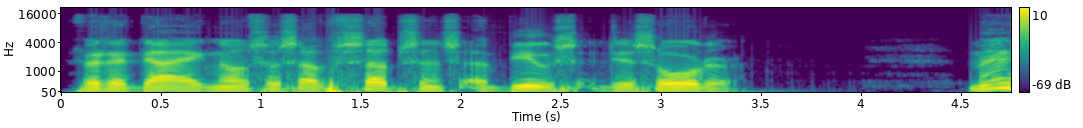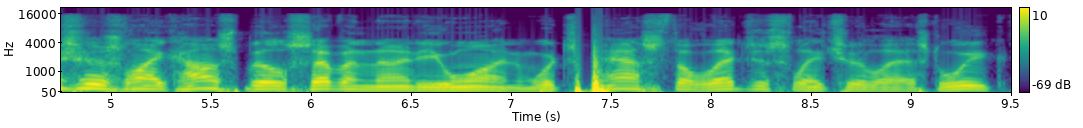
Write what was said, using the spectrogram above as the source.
fit a diagnosis of substance abuse disorder. Measures like House Bill 791, which passed the legislature last week,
